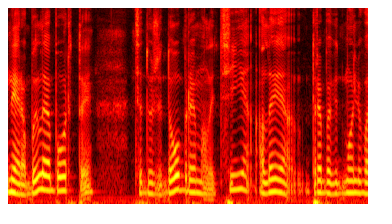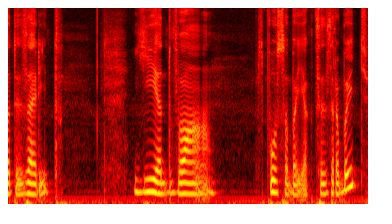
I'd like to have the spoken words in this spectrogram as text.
не робили аборти, це дуже добре, молодці, але треба відмолювати за рід. Є два способи, як це зробити.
